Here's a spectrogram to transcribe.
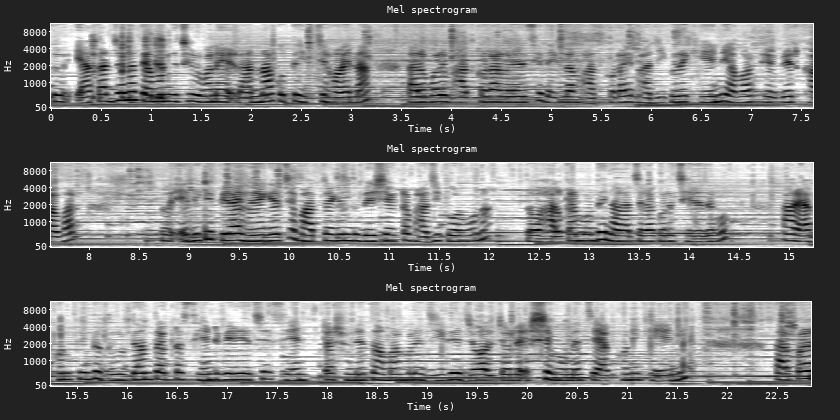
তো একার জন্য তেমন কিছু মানে রান্না করতে ইচ্ছে হয় না। তার উপরে ভাত কড়া রয়েছে, দেখলাম ভাত কড়ায় ভাজি করে খেয়ে নিই, আমার ফেভারিট খাবার। তো এদিকে প্রায় হয়ে গেছে, ভাতটা কিন্তু বেশি একটা ভাজি করব না। তো হালকার মধ্যেই নাড়াচাড়া করে ছেড়ে দেব। আর এখন কিন্তু দুর্দান্ত একটা সেন্ট বেরিয়েছে। সেন্টটা শুনে তো আমার মনে জিভে জল চলে এসে মনে হচ্ছে এখনই খেয়ে নিই। তারপরে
